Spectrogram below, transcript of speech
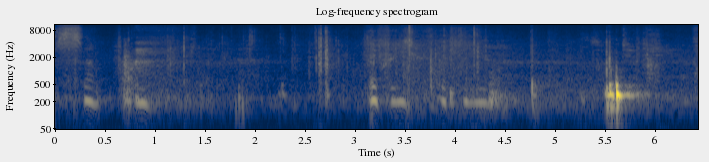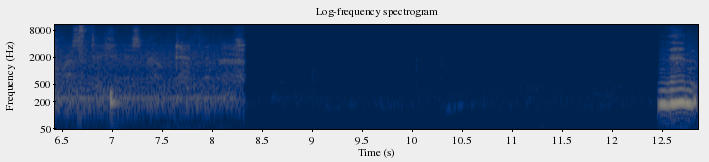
So, if we, if we, uh, then,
